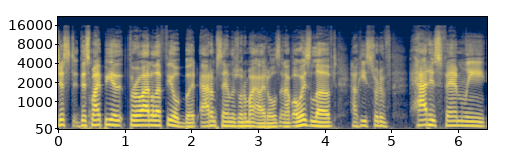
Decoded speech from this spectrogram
just this might be a throw out of left field, but Adam Sandler's one of my idols, and I've always loved how he's sort of had his family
